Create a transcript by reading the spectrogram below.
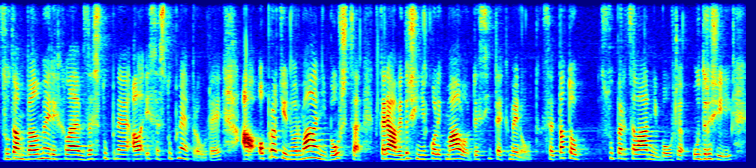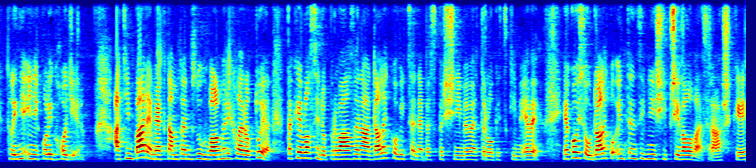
Jsou tam mm-hmm. velmi rychlé vzestupné, ale i sestupné proudy a oproti normální bouřce, která vydrží několik málo desítek minut, se tato supercelární bouře udrží klidně i několik hodin. A tím pádem, jak tam ten vzduch velmi rychle rotuje, tak je vlastně doprovázená daleko více nebezpečnými meteorologickými jevy, jako jsou daleko intenzivnější přívalové srážky,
